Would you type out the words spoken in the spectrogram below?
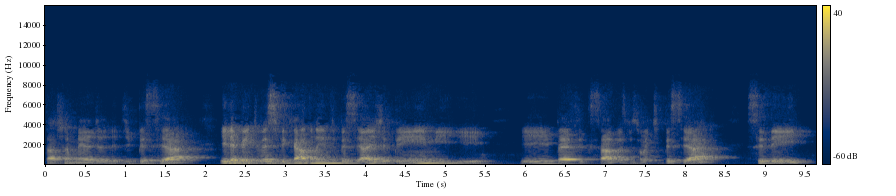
taxa média de PCA. Ele é bem diversificado, né? Entre PCA e GPM e, fixado, mas principalmente PCA, CDI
